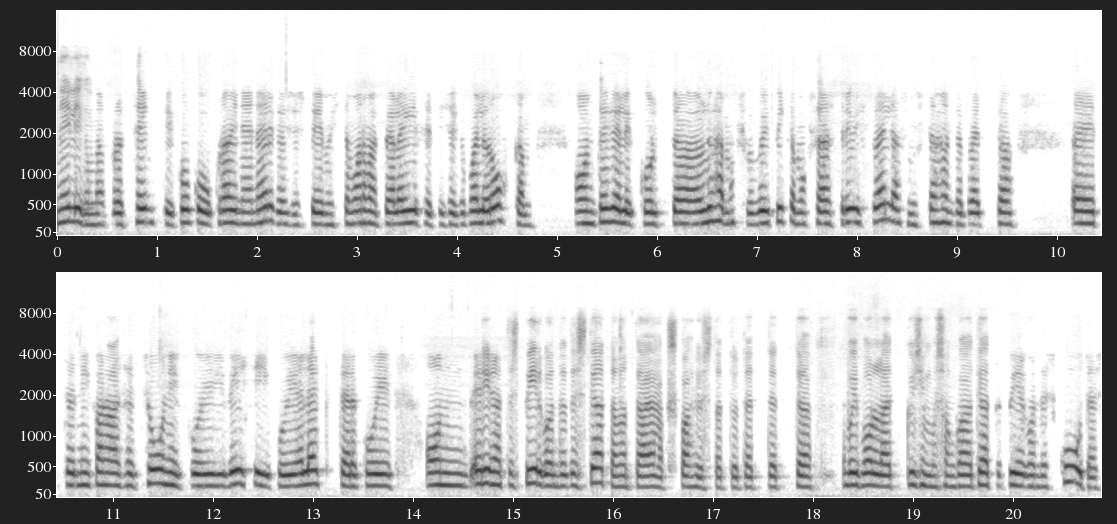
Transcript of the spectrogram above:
nelikümmend protsenti kogu Ukraina energiasüsteemist ja ma arvan, et peale eilset isegi palju rohkem on tegelikult äh, lühemaks või pikemaks ajast rivist väljas, mis tähendab, et, et nii kanalisatsioonid kui vesi kui elekter kui on erinevates piirkondades teatamata ajaks kahjustatud, et, et võib-olla, et küsimus on ka teatud piirkondades kuudes.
